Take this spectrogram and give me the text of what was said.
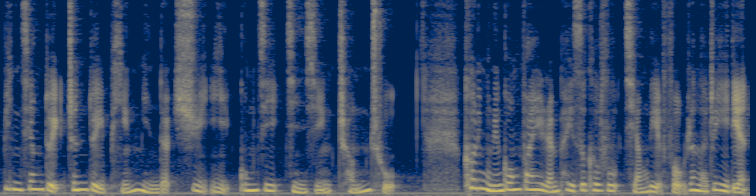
并将对针对平民的蓄意攻击进行惩处。克里姆林宫发言人佩斯科夫强烈否认了这一点，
